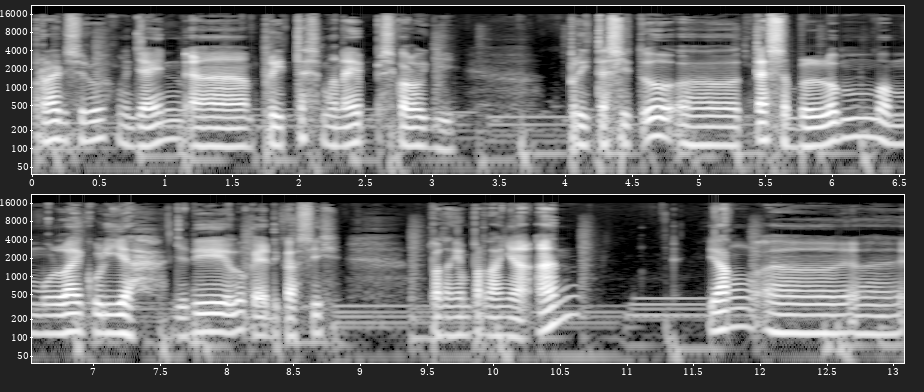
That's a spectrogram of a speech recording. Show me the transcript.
pernah disuruh ngejain e, pretest mengenai psikologi. Pretest itu e, tes sebelum memulai kuliah. Jadi lu kayak dikasih pertanyaan-pertanyaan yang uh,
